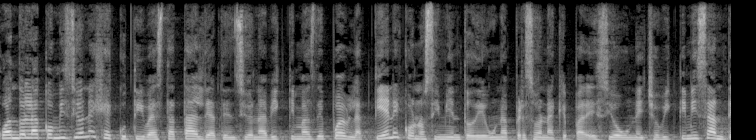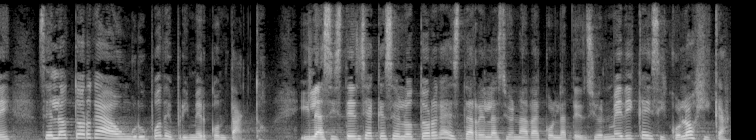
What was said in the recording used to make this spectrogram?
Cuando la Comisión Ejecutiva Estatal de Atención a Víctimas de Puebla tiene conocimiento de una persona que padeció un hecho victimizante, se le otorga a un grupo de primer contacto. Y la asistencia que se le otorga está relacionada con la atención médica y psicológica,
